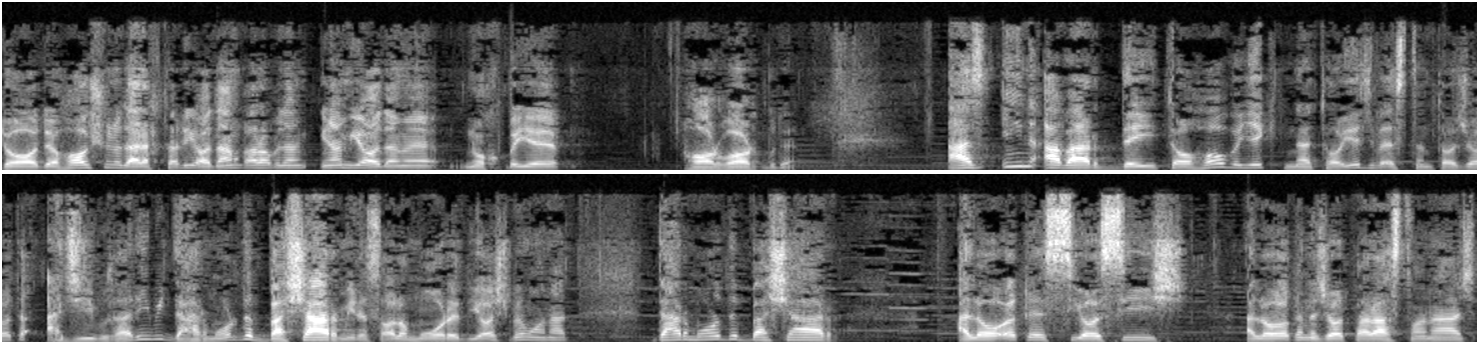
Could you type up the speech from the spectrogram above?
داده هاشون رو در اختیار آدم قرار بدن. اینم یه آدم نخبه هاروارد بوده. از این ابر data ها به یک نتایج و استنتاجات عجیب غریبی در مورد بشر می‌رسه. حالا موردیاش بماند. در مورد بشر علاقه سیاسیش علاقه نجات پرستانش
